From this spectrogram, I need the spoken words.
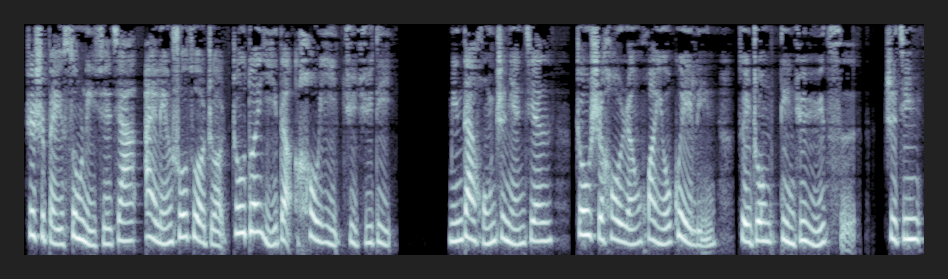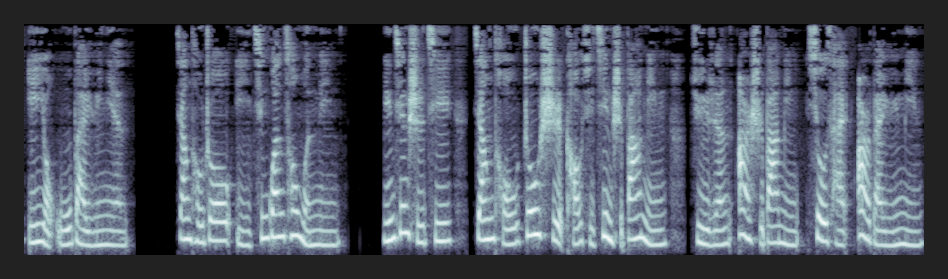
这是北宋理学家、爱莲说作者周敦颐的后裔聚居地。明代弘治年间，周氏后人宦游桂林，最终定居于此，至今已有五百余年。江头洲以清官村闻名。明清时期，江头周氏考取进士八名，举人二十八名，秀才二百余名，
